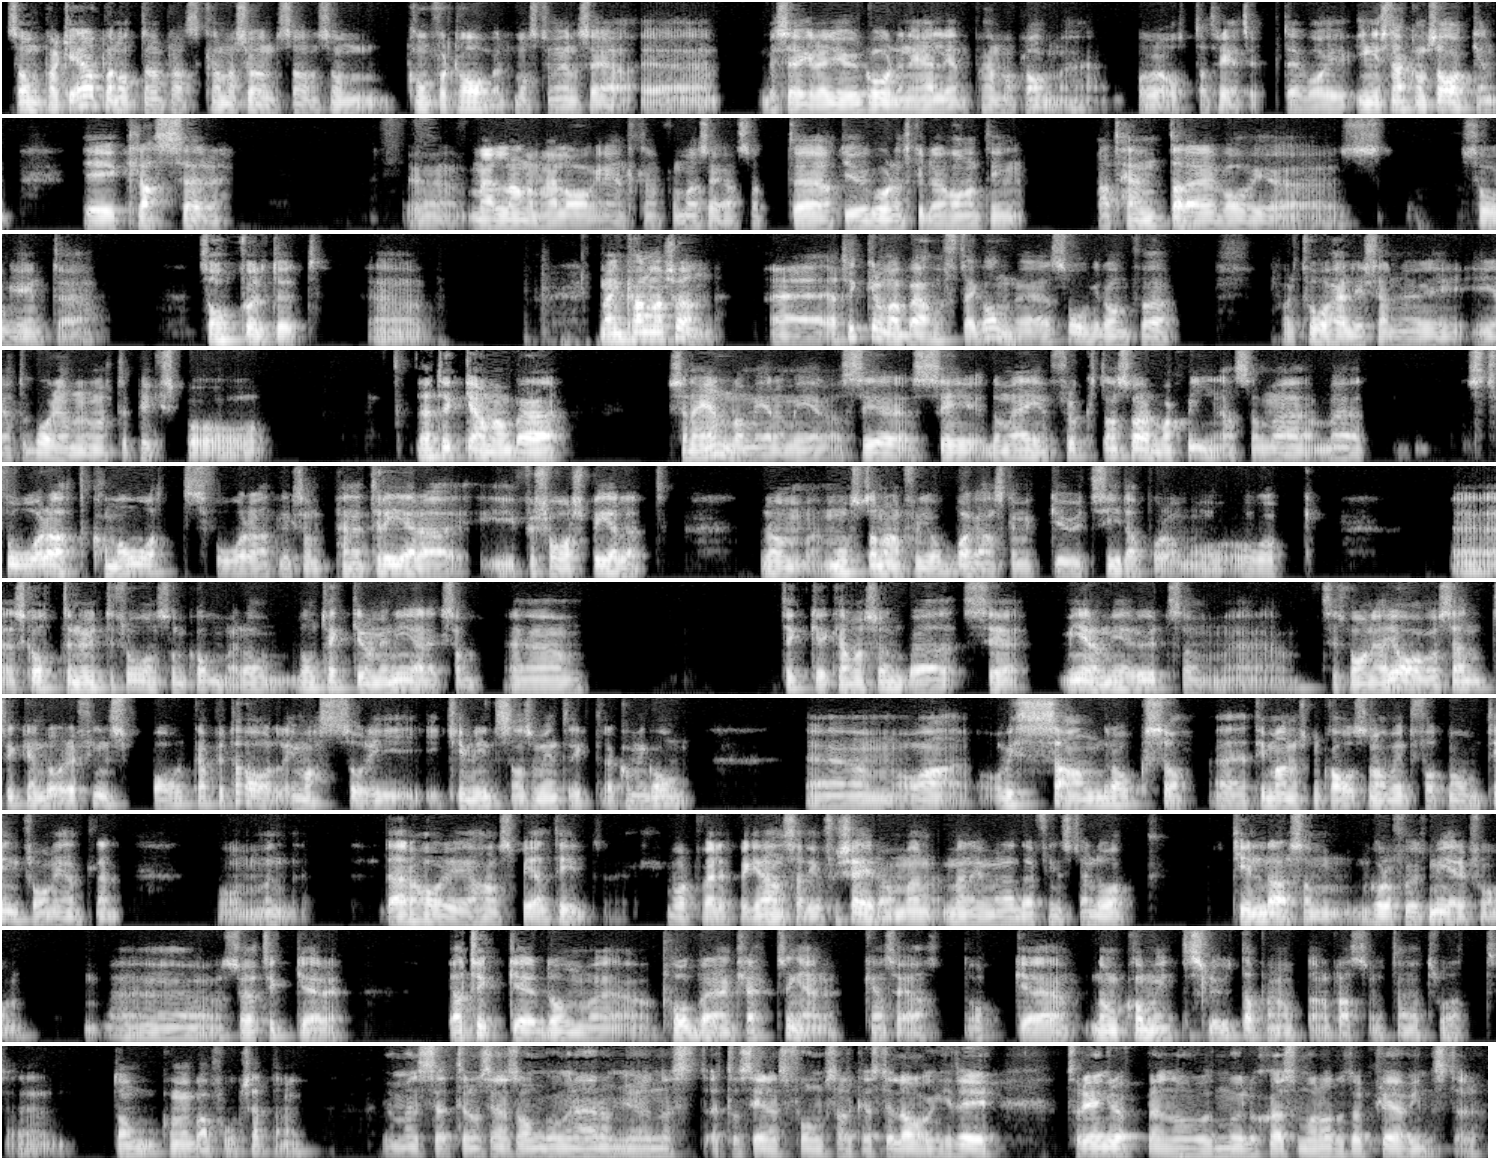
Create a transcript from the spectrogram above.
Som parkerar på en åttonde plats, Kalmarsund, som, som komfortabelt måste man säga. Eh, besegrade Djurgården i helgen på hemmaplan eh, med 8-3 typ. Det var ju ingen snack om saken. Det är klasser eh, mellan de här lagen egentligen får man säga. Så att, eh, att Djurgården skulle ha någonting att hämta där var ju, eh, såg ju inte så hoppfullt ut. Eh, men Kalmarsund, eh, jag tycker de har börjat hosta igång nu. Jag såg dem för, för två helger sedan nu i, i Göteborg när de mötte Pixbo. Där tycker jag man börjar känna igen dem mer och mer och se, se de är en fruktansvärd maskin alltså med, med svåra att komma åt, svåra att liksom penetrera i försvarsspelet. De, motståndarna får jobba ganska mycket utsida på dem och, och eh, skotten utifrån som kommer, de, de täcker de ju ner liksom. Eh, tycker Kalmarsund börjar se mer och mer ut som eh, sitt vanliga jag och sen tycker jag ändå det finns sparkapital i massor i, i Kim Nilsson som inte riktigt har kommit igång. Ehm, och, och, vissa andra också. Eh, uh, Tim Andersson Karlsson har vi inte fått någonting från egentligen. Och, men där har ju hans speltid varit väldigt begränsad i och för sig då, men, men jag menar, där finns det ändå killar som går att få ut mer ifrån. Ehm, så jag tycker, jag tycker de eh, påbörjar en klättring här nu kan jag säga och eh, de kommer inte sluta på den åttonde platsen utan jag tror att eh, de kommer bara fortsätta nu. Ja, men sett till de senaste omgångarna är de ju näst, ett av seriens formstarkaste lag. Det är Thorengruppen och Mullsjö som har radat upp fler vinster.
